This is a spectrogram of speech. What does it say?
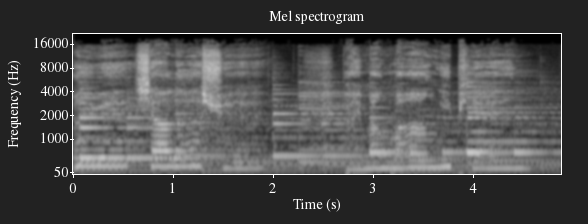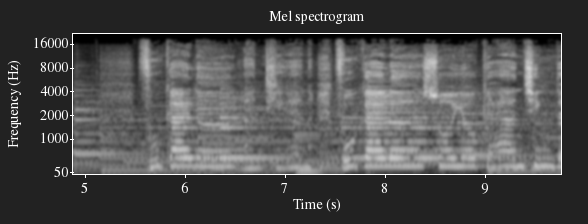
二月下了雪，白茫茫一片。覆盖了蓝天，覆盖了所有感情的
